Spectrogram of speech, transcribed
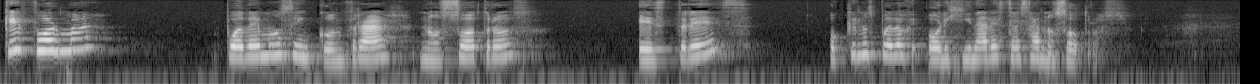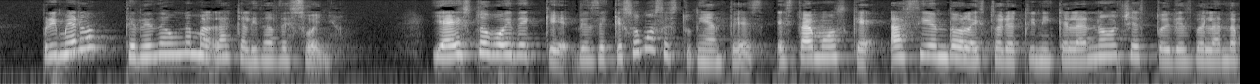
¿qué forma podemos encontrar nosotros estrés o qué nos puede originar estrés a nosotros? Primero, teniendo una mala calidad de sueño. Y a esto voy de que desde que somos estudiantes estamos que haciendo la historia clínica en la noche, estoy desvelando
